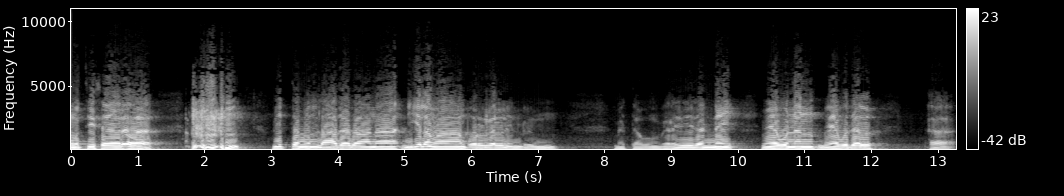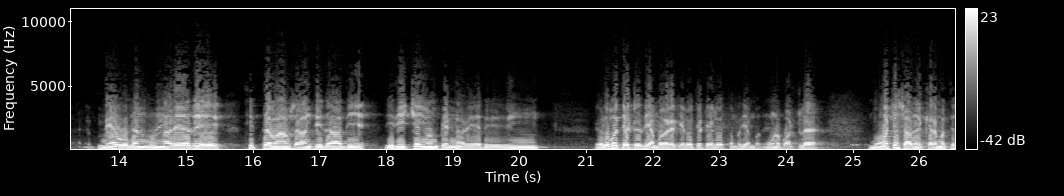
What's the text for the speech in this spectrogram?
முத்தி சேர நித்தமில்லாததான நீளமாம் பொருள்கள் நின்றும். மெத்தவும் விரைவி தன்னை மேவுனன் மேவுதல் மேவுதன் முன்னரேது சித்தமாம் சாந்திதாதி திதிச்சையும் பின்னரேது. எழுபத்தெட்டு இருந்து எண்பது வரைக்கும் எழுபத்தெட்டு எழுபத்தொம்பது எண்பது மூணு பாட்டில் மோட்ச சாதனை கிரமத்தை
